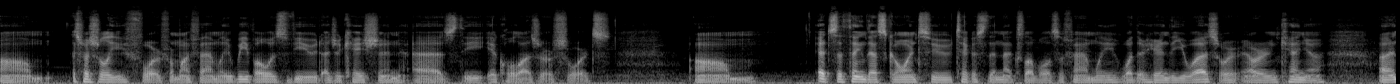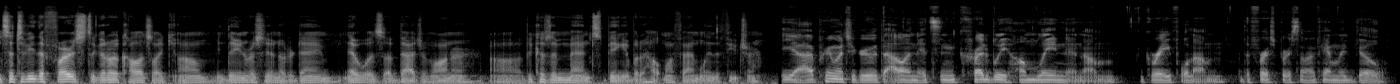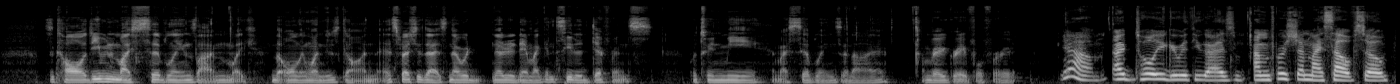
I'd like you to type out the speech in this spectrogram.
Um, especially for, for my family, we've always viewed education as the equalizer of sorts. Um, it's the thing that's going to take us to the next level as a family, whether here in the U.S. or, or in Kenya. Uh, and so to be the first to go to a college like um, the University of Notre Dame, it was a badge of honor uh, because it meant being able to help my family in the future. Yeah, I pretty much agree with Alan. It's incredibly humbling and I'm grateful that I'm the first person in my family to go to college. Even my siblings, I'm like the only one who's gone. Especially that it's Notre, Notre Dame, I can see the difference between me and my siblings, and I, I'm very grateful for it. Yeah, I totally agree with you guys. I'm first gen myself, so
